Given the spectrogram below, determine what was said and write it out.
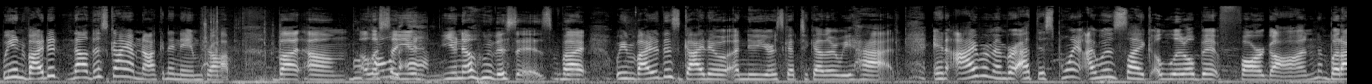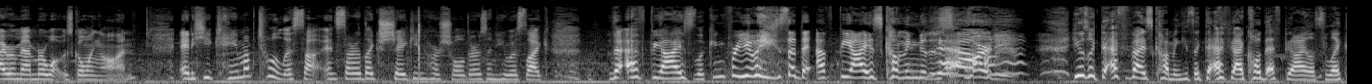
We invited now this guy I'm not gonna name drop, but um, We'll Alyssa, you M. you know who this is. But we invited this guy to a New Year's get together we had, and I remember at this point I was like a little bit far gone, but I remember what was going on. And he came up to Alyssa and started like shaking her shoulders, and he was like, "The FBI is looking for you." And he said the FBI is coming to this party. he was like, the FBI is coming. He's like, the FBI. I called the FBI. Let's like,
